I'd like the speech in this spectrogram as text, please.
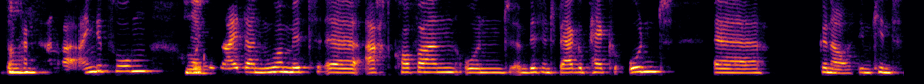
ist auch mhm. kein anderer eingezogen nee. und ihr seid dann nur mit äh, acht Koffern und ein bisschen Sperrgepäck und äh, genau, dem Kind.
